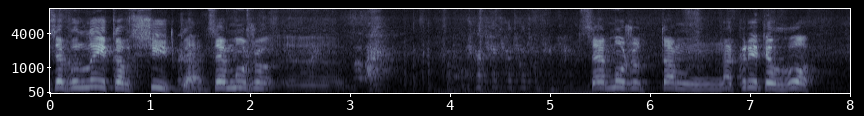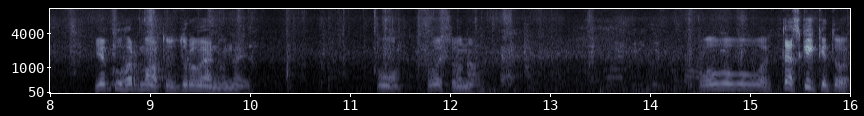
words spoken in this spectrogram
Це велика сітка. Це можу. Це можу там накрити го, яку гармату здоровенну нею. О, ось вона. О-о-о. Та скільки то?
